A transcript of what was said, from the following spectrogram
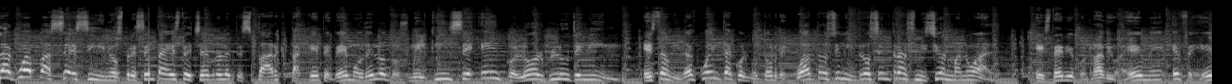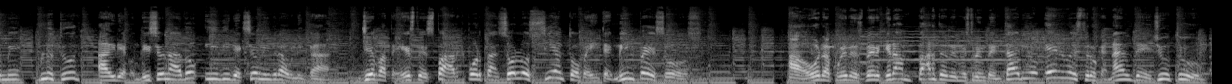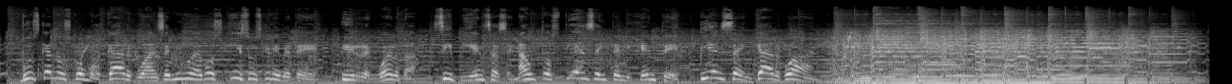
La guapa Ceci nos presenta este Chevrolet Spark paquete B modelo 2015 en color Blue Denim. Esta unidad cuenta con motor de 4 cilindros en transmisión manual, estéreo con radio AM, FM, Bluetooth, aire acondicionado y dirección hidráulica. Llévate este Spark por tan solo 120 mil pesos. Ahora puedes ver gran parte de nuestro inventario en nuestro canal de YouTube. Búscanos como Car One Seminuevos y suscríbete. Y recuerda, si piensas en autos, piensa inteligente, piensa en Car One.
